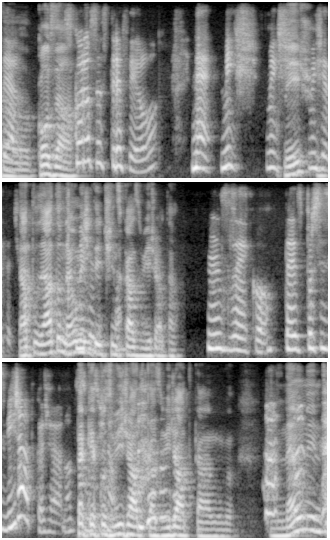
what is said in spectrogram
tě, uh, koza. Skoro se strefil. Ne, myš, myš, myš, myš je teďka. Já to, já to neumím, ty čínská zvířata. Hm, to, jako, to je prostě zvířátka, že ano? Tak jako zvířátka, zvířátka. Neumím ty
